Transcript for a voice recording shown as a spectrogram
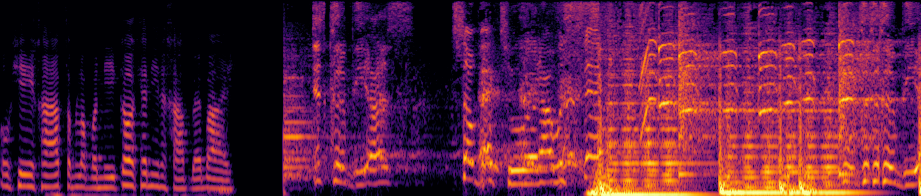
โอเคครับสำหรับวันนี้ก็แค่นี้นะครับ บ๊ายบาย This could be us. So back to what I was saying. Could, could, could be us.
